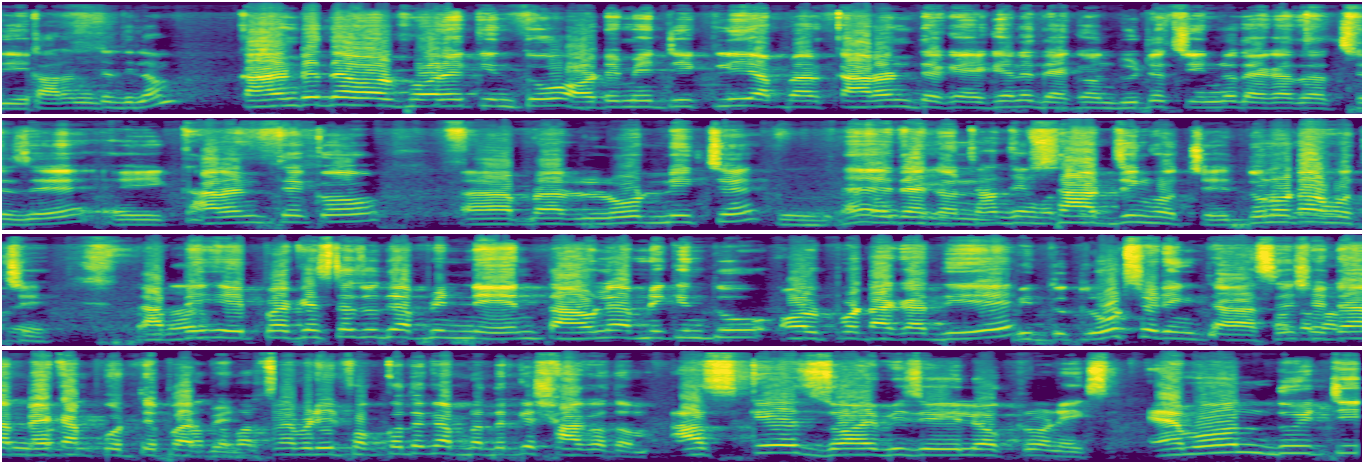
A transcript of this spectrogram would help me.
দিয়ে। কারেন্টে দিলাম। কারেন্টে দেওয়ার পরে কিন্তু অটোমেটিকলি আপনার কারেন্ট থেকে, এখানে দেখুন দুইটা চিহ্ন দেখা যাচ্ছে যে এই কারেন্ট থেকেও আপনার লোড নিচ্ছে হ্যাঁ দেখুন। চার্জিং হচ্ছে। দুটোটা হচ্ছে। আপনি এই প্যাকেজটা যদি আপনি নেন তাহলে আপনি কিন্তু অল্প টাকা দিয়ে বিদ্যুৎ লোড শেডিংটা আছে সেটা ব্যাকআপ করতে পারবেন? সোনাবাড়ির পক্ষ থেকে আপনাদেরকে স্বাগতম। আজকে জয় বিজয় ইলেকট্রনিক্স এমন দুইটি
